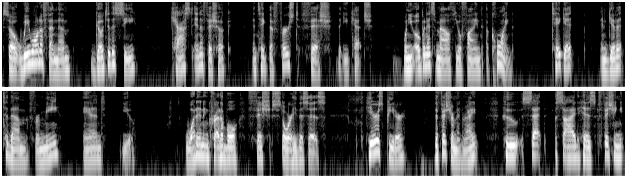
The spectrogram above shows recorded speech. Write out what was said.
so we won't offend them. Go to the sea, cast in a fishhook, and take the first fish that you catch. When you open its mouth, you'll find a coin. Take it and give it to them for me and you. What an incredible fish story this is. Here's Peter, the fisherman, right? Who set aside his fishing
